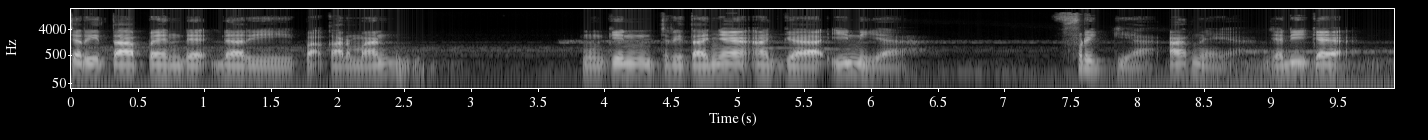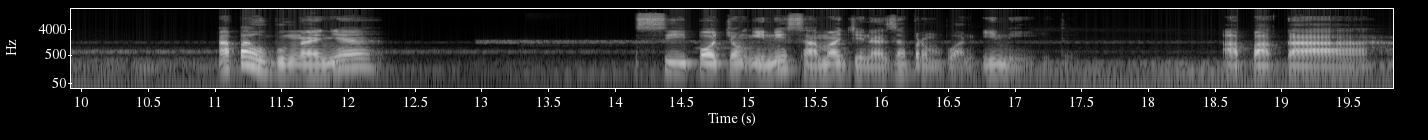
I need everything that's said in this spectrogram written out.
cerita pendek dari Pak Karman. Mungkin ceritanya agak ini ya, freak ya, aneh ya. Jadi kayak apa hubungannya si pocong ini sama jenazah perempuan ini gitu. Apakah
